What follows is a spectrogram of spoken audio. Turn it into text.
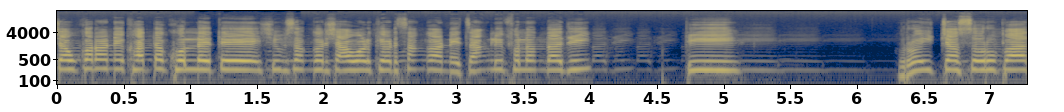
चौकाराने खातं खोलले ते शिवसंघर्ष आवळखेड संघाने. चांगली फलंदाजी. ती रोहितच्या स्वरूपात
